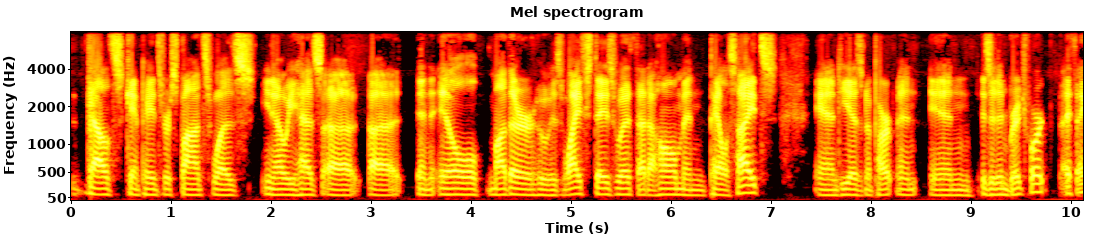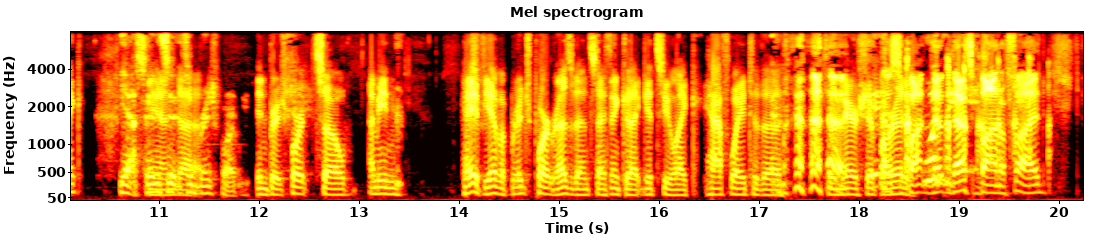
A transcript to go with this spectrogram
Val's campaign's response was you know he has a, a an ill mother who his wife stays with at a home in Palos Heights, and he has an apartment in is it in Bridgeport? I think Yes, it's, And, it's in uh, Bridgeport. in Bridgeport. So I mean. Hey, if you have a Bridgeport residence, I think that gets you like halfway to the, to the mayorship That's, already. bon- that- that's bona fide.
